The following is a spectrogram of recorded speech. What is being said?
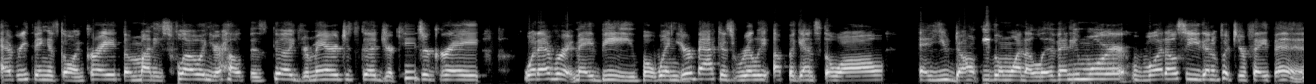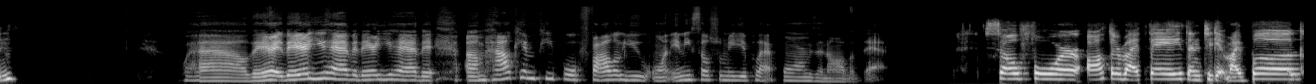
everything is going great, the money's flowing, your health is good, your marriage is good, your kids are great, whatever it may be. But when your back is really up against the wall and you don't even want to live anymore, what else are you going to put your faith in? Wow, there, there you have it. There you have it. Um, how can people follow you on any social media platforms and all of that? So, for Author by Faith and to get my book,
